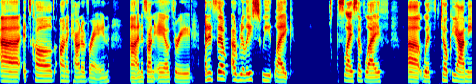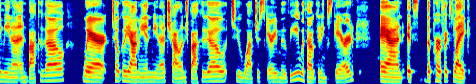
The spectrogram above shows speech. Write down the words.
uh, it's called On Account of Rain, uh, and it's on AO3, and it's a, a really sweet like slice of life uh, with Tokoyami, Mina, and Bakugo, where Tokoyami and Mina challenge Bakugo to watch a scary movie without getting scared. And it's the perfect, like,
